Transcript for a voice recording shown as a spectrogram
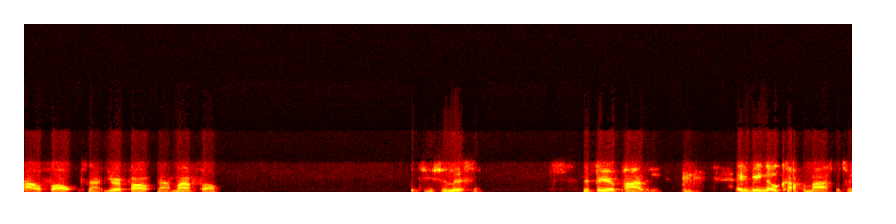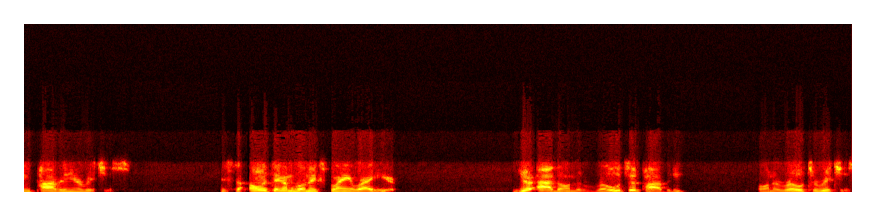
our fault. It's not your fault, not my fault. But you should listen. The fear of poverty. There can be no compromise between poverty and riches. It's the only thing I'm going to explain right here. You're either on the road to poverty or on the road to riches.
